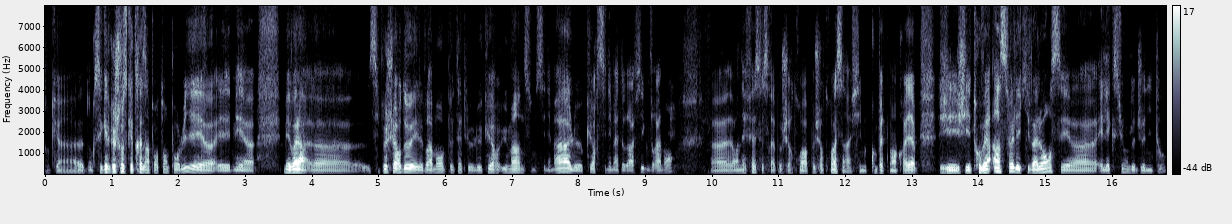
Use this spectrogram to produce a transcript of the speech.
Donc, euh, donc c'est quelque chose qui est très important pour lui. Et, euh, mais, voilà, si Pusher 2 est vraiment peut-être le, cœur humain de son cinéma, le cœur cinématographique vraiment, en effet, ce serait Pusher 3. Pusher 3, c'est un film complètement incroyable. J'y ai trouvé un seul équivalent, c'est Élection de Johnny To.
